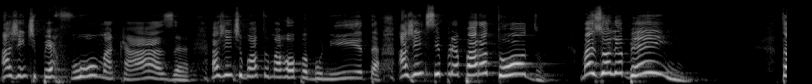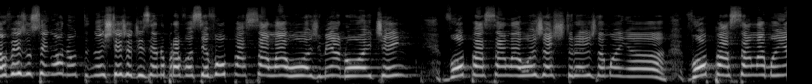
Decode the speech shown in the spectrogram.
A gente perfuma a casa, a gente bota uma roupa bonita, a gente se prepara todo. Mas olha bem, Talvez o Senhor não, não esteja dizendo para você: vou passar lá hoje, meia-noite, hein? Vou passar lá hoje às três da manhã. Vou passar lá amanhã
